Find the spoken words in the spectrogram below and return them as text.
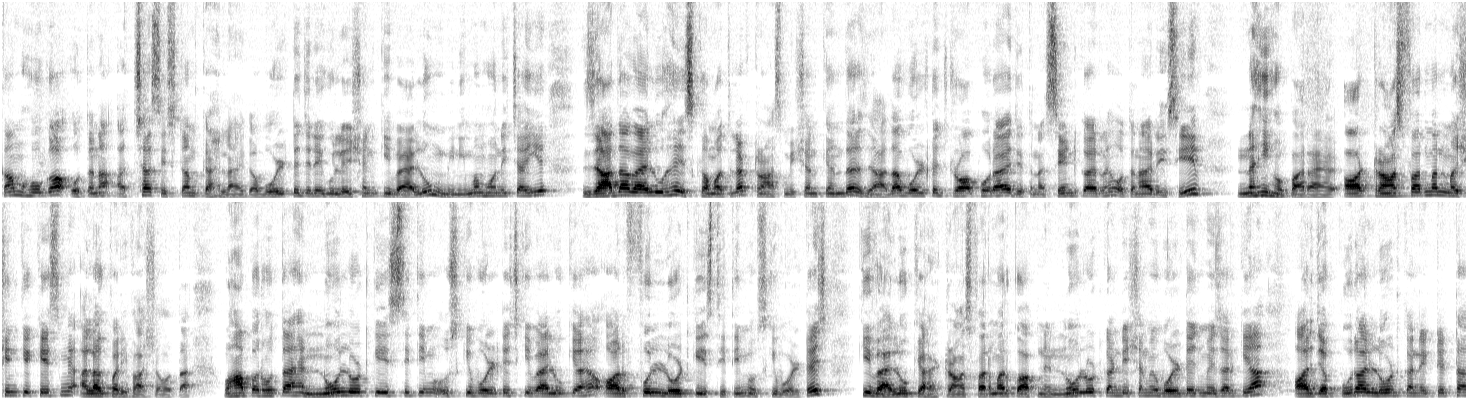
कम होगा, उतना अच्छा सिस्टम कहलाएगा। वोल्टेज रेगुलेशन की वैल्यू मिनिमम होनी चाहिए। ज़्यादा वैल्यू है, इसका मतलब ट्रांसमिशन के अंदर ज़्यादा वोल्टेज ड्रॉप हो रहा है, जितना सेंड कर रहे हैं, उतना रिसीव नहीं हो पा रहा है। और ट्रांसफार्मर मशीन के केस में अलग परिभाषा होता है। वहाँ पर होता है, नो लोड की स्थिति में उसकी वोल्टेज की वैल्यू क्या है, और फुल लोड की स्थिति में उसकी वोल्टेज की वैल्यू क्या है? ट्रांसफार्मर को आपने नो लोड कंडीशन में वोल्टेज मेज़र किया और जब पूरा लोड कनेक्टेड था,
